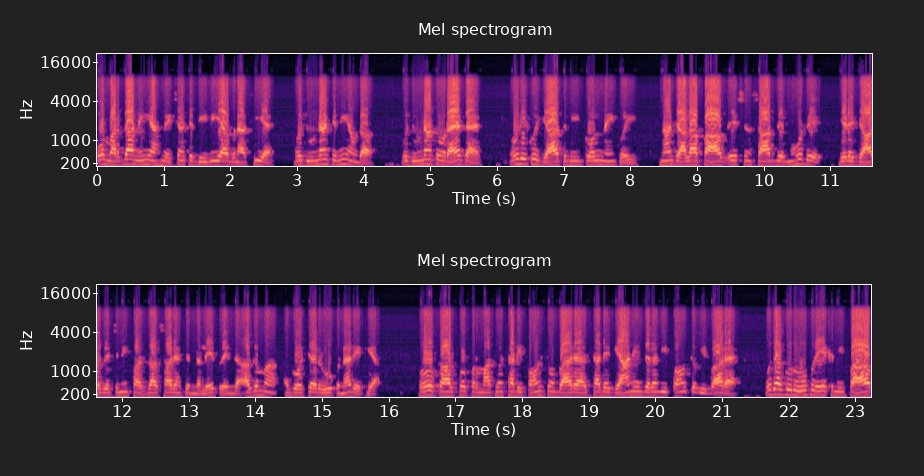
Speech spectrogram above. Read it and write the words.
ਉਹ ਮਰਦਾ ਨਹੀਂ ਹੈ ਹਮੇਸ਼ਾ ਸਦੀਵੀ ਆ ਬਨਾਸੀ ਹੈ, ਉਹ ਜੂਨਾ ਚ ਨਹੀਂ ਆਉਂਦਾ, ਉਹ ਜੂਨਾ ਤੋਂ ਰਹਿਤ ਹੈ, ਉਹਦੀ ਕੋਈ ਜਾਤ ਨਹੀਂ, ਕੁਲ ਨਹੀਂ ਕੋਈ। ਨਾ ਜਾਲਾ ਭਾਵ, ਇਹ ਸੰਸਾਰ ਦੇ ਮੋਹ ਦੇ ਜਿਹੜੇ ਜਾਲ ਵਿੱਚ ਨਹੀਂ ਫਸਦਾ, ਸਾਰਿਆਂ ਚ ਨਿਰਲੇਪ ਰਹਿੰਦਾ ਅਗਮ ਅਗੋਚਰ ਰੂਪ ਨਾ ਰੇਖਿਆ। ਉਹ ਕਾਲਪੋ ਪਰਮਾਤਮਾ ਸਾਡੀ ਪਹੁੰਚ ਤੋਂ ਬਾਹਰ ਹੈ, ਸਾਡੇ ਗਿਆਨ ਇੰਦਰਾਂ ਦੀ ਪਹੁੰਚ ਤੋਂ ਵੀ ਬਾਹਰ ਹੈ। ਉਹਦਾ ਕੋਈ ਰੂਪ ਰੇਖ ਨਹੀਂ, ਭਾਵ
